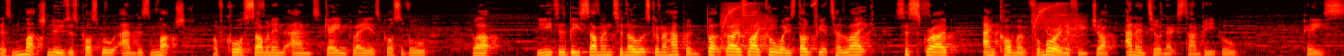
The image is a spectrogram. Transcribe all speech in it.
as much news as possible and as much, of course, summoning and gameplay as possible. But You need to be summoned to know what's going to happen. But guys, like always, don't forget to like, subscribe, and comment for more in the future. And until next time, people, peace.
